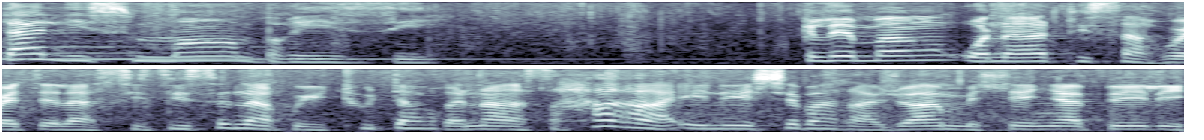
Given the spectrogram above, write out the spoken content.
talisman brisé. clement o ne a atisa ho etela setsi sena ho ithuta hore na sahara e ne e shebala jwang mehleng ya pele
